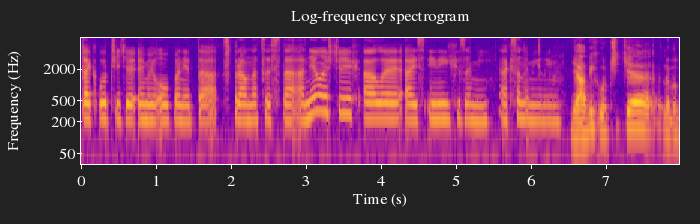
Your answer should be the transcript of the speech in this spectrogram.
tak určite Emil Open je tá správna cesta a nielen z Čech, ale aj z iných zemí, ak sa nemýlim. Já bych určitě, nebo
